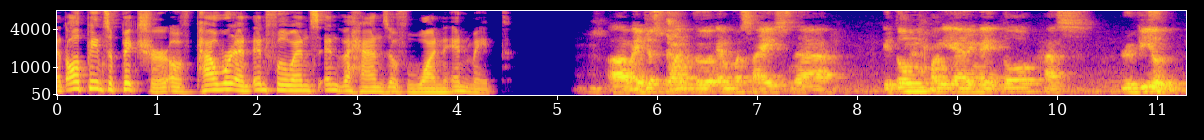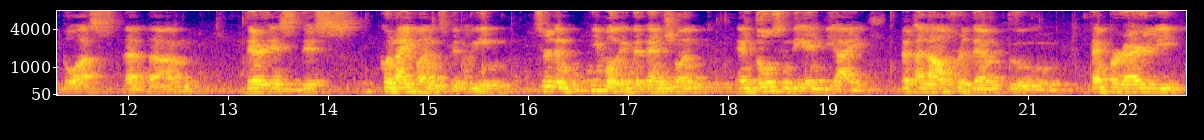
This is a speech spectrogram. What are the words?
It all paints a picture of power and influence in the hands of one inmate. Um, I just want to emphasize na itong pangyayari na ito has revealed to us that um, there is this connivance between certain people in detention and those in the NBI that allow for them to temporarily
